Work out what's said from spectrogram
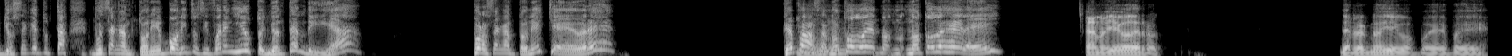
Yo sé que tú estás... Pues San Antonio es bonito. Si fuera en Houston, yo entendía. Pero San Antonio es chévere. ¿Qué pasa? No, No. todo es, no, no- no todo es LA. Ah, no llegó de Rock. De Rock no llegó, pues, pues.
